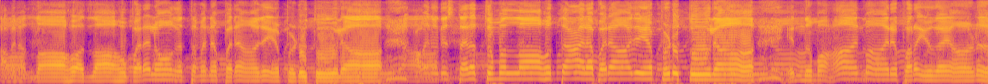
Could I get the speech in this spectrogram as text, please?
അവൻ അള്ളാഹു അള്ളാഹു പരലോകത്ത് അവനെ പരാജയപ്പെടുത്തൂല. അവനൊരു സ്ഥലത്തും അള്ളാഹു താല പരാജയപ്പെടുത്തൂല എന്ന് മഹാന്മാര് പറയുകയാണ്.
